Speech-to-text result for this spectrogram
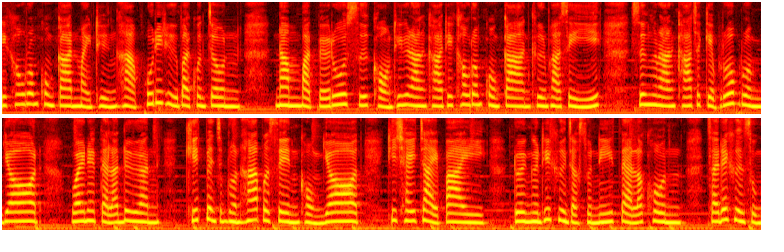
ที่เข้าร่วมโครงการหมายถึงหากผู้ที่ถือบัตรคนจนนำบัตรไปรูดซื้อของที่ร้านค้าที่เข้าร่วมโครงการคืนภาษี ซึ่งร้านค้าจะเก็บรวบรวมยอด ไว้ในแต่ละเดือน คิดเป็นจำนวน 5%ของยอดที่ใช้จ่ายไป โดยเงินที่คืนจากส่วนนี้แต่ละคนจะได้คืนสูง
